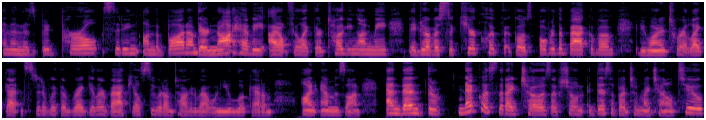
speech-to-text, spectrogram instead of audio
And then this big pearl sitting on the bottom. They're not heavy. I don't feel like they're tugging on me. They do have a secure clip that goes over the back of them. If you wanted to wear it like that instead of with a regular back, you'll see what I'm talking about when you look at them on Amazon. And then the necklace that I chose, I've shown this a bunch on my channel too.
